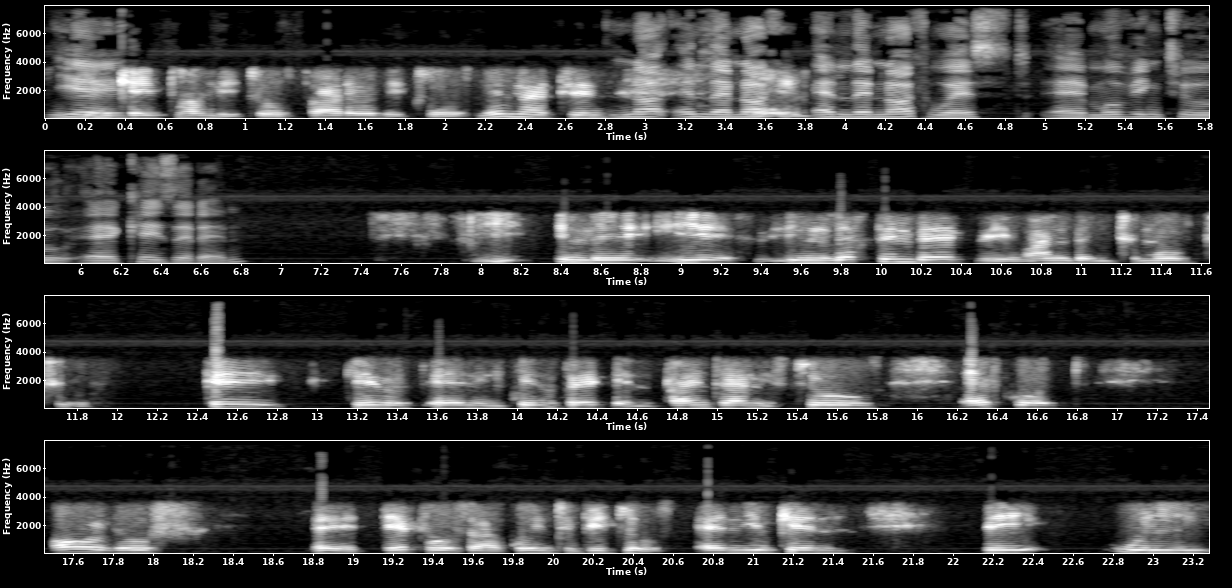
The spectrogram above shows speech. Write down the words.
yeah. in Cape Town they close Parow, they close Milnerton. Not in the north um, and the northwest, uh, moving to uh, KZN. In the yes, in Lichtenburg they want them to move to K, KZN in Queensburgh and Pinetown is closed. Estcourt, all those uh, depots are going to be closed, and you can they will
